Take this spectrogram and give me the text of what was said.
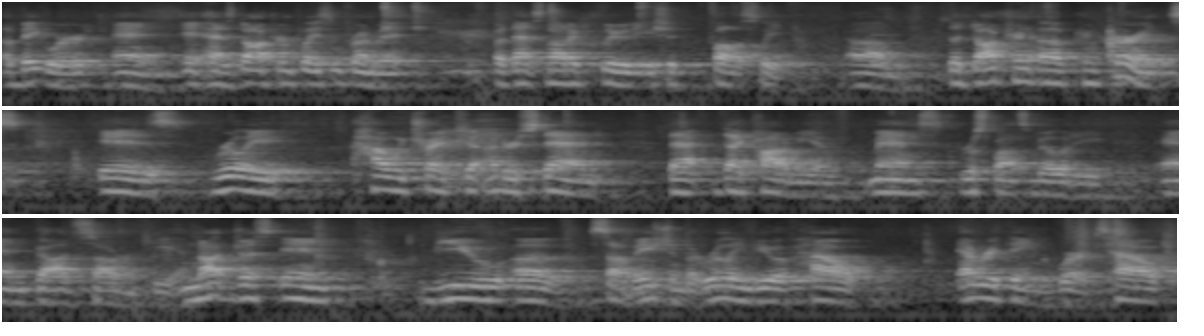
a big word, and it has doctrine placed in front of it, but that's not a clue that you should fall asleep. Um, the doctrine of concurrence is really how we try to understand that dichotomy of man's responsibility and God's sovereignty, and not just in view of salvation, but really in view of how everything works, how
